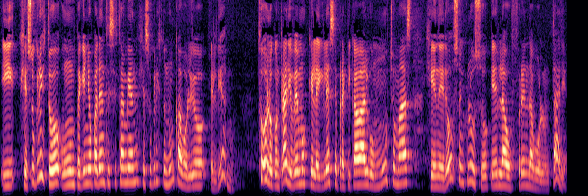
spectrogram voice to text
Y Jesucristo, un pequeño paréntesis también, Jesucristo nunca abolió el diezmo. Todo lo contrario, vemos que la iglesia practicaba algo mucho más generoso incluso, que es la ofrenda voluntaria,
